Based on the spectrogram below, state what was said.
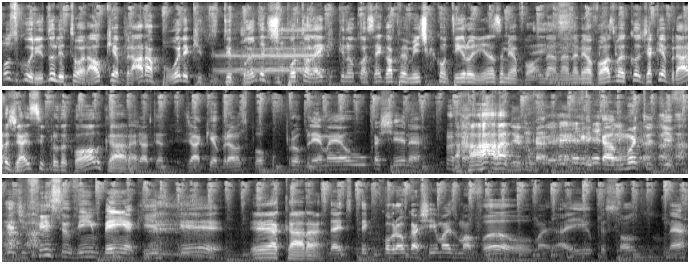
Os guri do litoral quebraram a bolha que tem banda de Porto Alegre que não consegue, obviamente que contém ironias na minha, na, na- na minha voz, mas já quebraram já esse protocolo, cara? Já, tent- já quebramos pouco. O problema é o cachê, né? Ah, nego. Fica muito fica difícil vir bem aqui, porque É, cara. daí tu tem que cobrar o cachê e mais uma van, ou aí o pessoal, né?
